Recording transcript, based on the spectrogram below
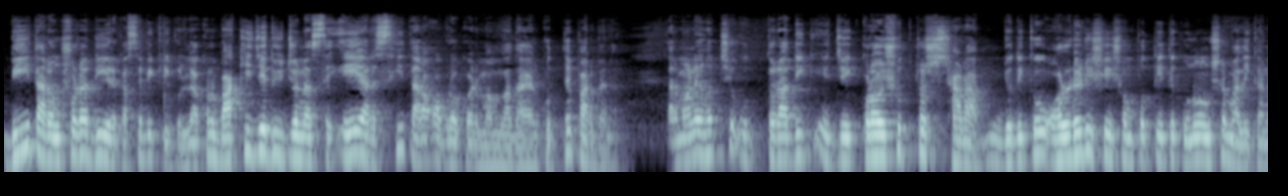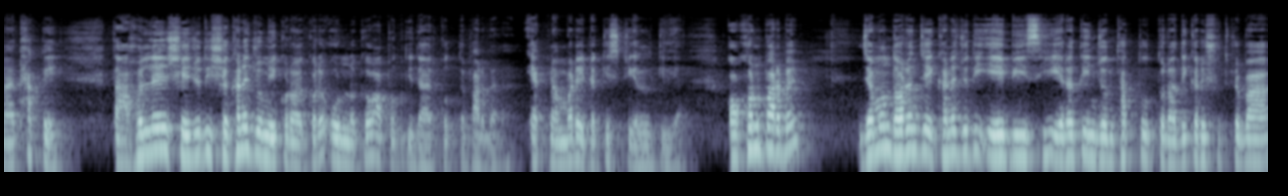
বি তার অংশটা ডি এর কাছে বিক্রি করল। এখন বাকি যে দুইজন আছে এ আর সি তারা অগ্রকর মামলা দায়ের করতে পারবে না। তার মানে হচ্ছে উত্তরাধিক যে ক্রয়সূত্র ছাড়া যদি কেউ অলরেডি সেই সম্পত্তিতে কোনো অংশে মালিকানায় থাকে তাহলে সে যদি সেখানে জমি ক্রয় করে, অন্য কেউ আপত্তি দায়ের করতে পারবে না। এক নম্বরে এটা ক্রিস্টিয়াল ক্লিয়ার কখন পারবে? যেমন ধরেন যে এখানে যদি এ বি সি এরা তিনজন থাকতো, উত্তরাধিকারী সূত্রে বা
